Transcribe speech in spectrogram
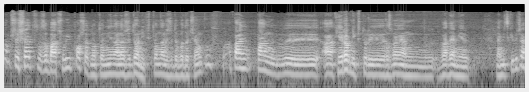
No, przyszedł, zobaczył i poszedł. No to nie należy do nich, to należy do wodociągów. A pan, pan yy, a kierownik, który rozmawiałem w Ademie na Mickiewicza,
